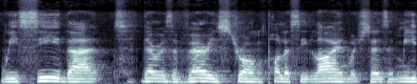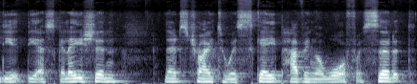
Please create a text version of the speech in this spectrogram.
we see that there is a very strong policy line which says immediate de escalation. Let's try to escape having a war for Sirte.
